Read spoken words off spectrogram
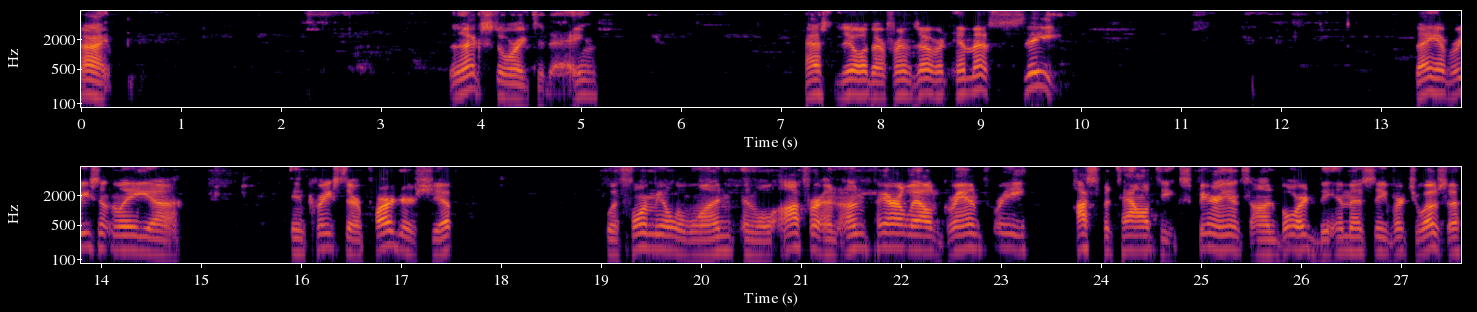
All right. The next story today has to deal with our friends over at MSC. They have recently uh, increased their partnership with Formula One and will offer an unparalleled Grand Prix hospitality experience on board the MSC Virtuosa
